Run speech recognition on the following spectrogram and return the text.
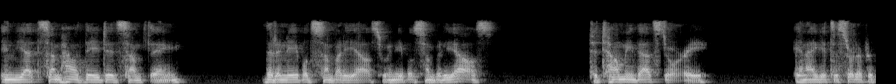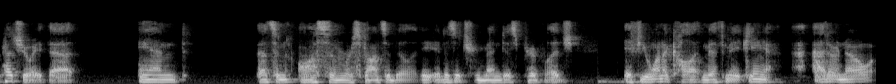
And yet somehow they did something that enabled somebody else who enabled somebody else to tell me that story. And I get to sort of perpetuate that. And that's an awesome responsibility. It is a tremendous privilege. If you want to call it myth making, I don't know.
